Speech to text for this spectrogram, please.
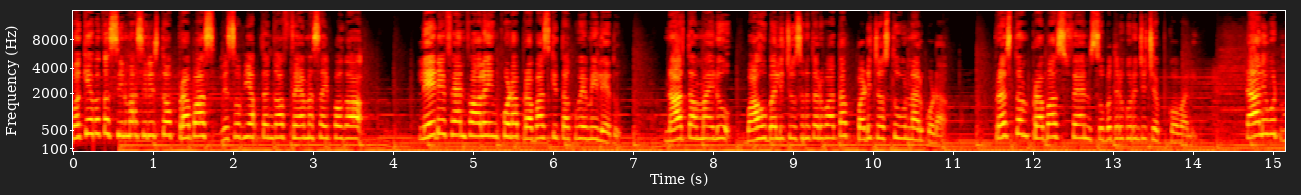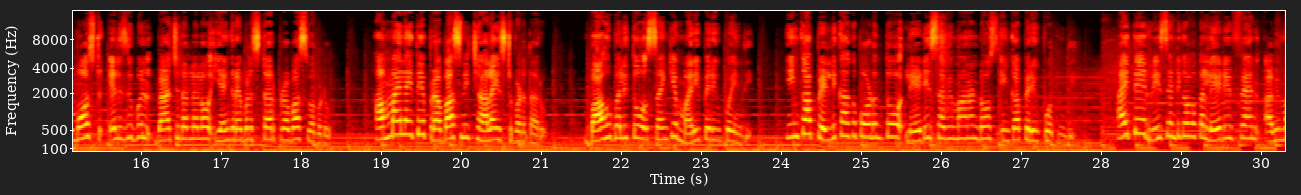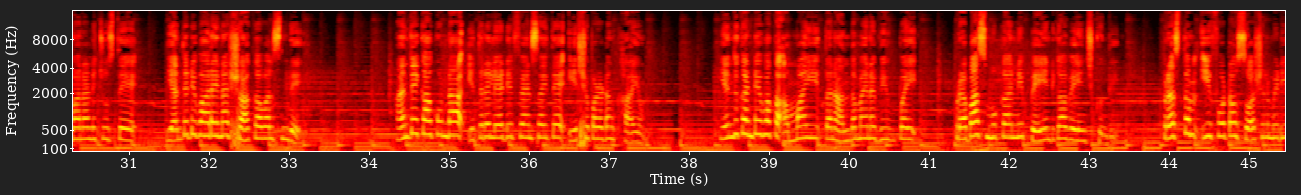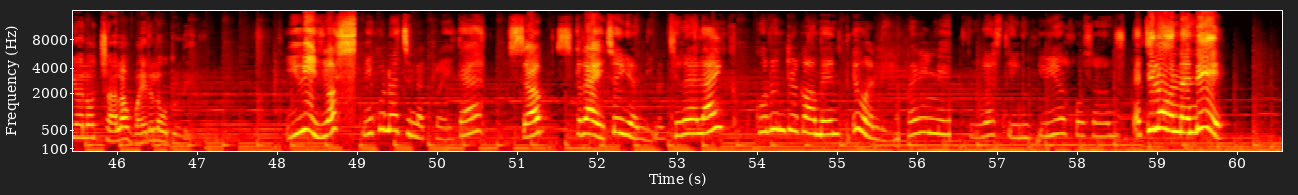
ఒకే ఒక సినిమా సిరీస్తో ప్రభాస్ విశ్వవ్యాప్తంగా ఫేమస్ అయిపోగా లేడీ ఫ్యాన్ ఫాలోయింగ్ కూడా ప్రభాస్కి తక్కువేమీ లేదు. నార్త్ అమ్మాయిలు బాహుబలి చూసిన తరువాత పడిచొస్తూ ఉన్నారు కూడా. ప్రస్తుతం ప్రభాస్ ఫ్యాన్ సుభద్ర గురించి చెప్పుకోవాలి. టాలీవుడ్ మోస్ట్ ఎలిజిబుల్ బ్యాచులర్లలో యంగ్ రెబల్ స్టార్ ప్రభాస్ ఒకడు. అమ్మాయిలైతే ప్రభాస్ని చాలా ఇష్టపడతారు. బాహుబలితో సంఖ్య మరీ పెరిగిపోయింది. ఇంకా పెళ్ళి కాకపోవడంతో లేడీస్ అభిమానం డోస్ ఇంకా పెరిగిపోతుంది. అయితే రీసెంట్గా ఒక లేడీ ఫ్యాన్ అభిమానాన్ని చూస్తే ఎంతటి వారైనా షాక్ అవ్వాల్సిందే. అంతేకాకుండా ఇతర లేడీ ఫ్యాన్స్ అయితే ఈర్షపడడం ఖాయం. ఎందుకంటే ఒక అమ్మాయి తన అందమైన వీపుపై ప్రభాస్ ముఖాన్ని పెయింట్గా వేయించుకుంది. ప్రస్తుతం ఈ ఫోటో సోషల్ మీడియాలో చాలా వైరల్ అవుతుంది. ఈ వీడియోస్ మీకు నచ్చినట్లయితే సబ్స్క్రైబ్ చేయండి. లైక్ కురింటి కామెంట్ ఇవ్వండి. మరిన్ని వీడియోస్ కోసం టచ్లో ఉండండి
